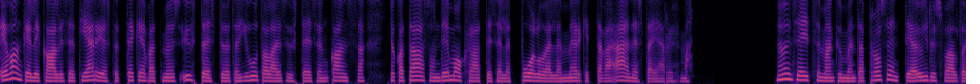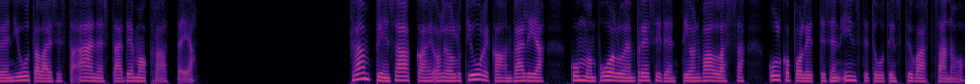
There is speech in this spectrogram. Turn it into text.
Evankelikaaliset järjestöt tekevät myös yhteistyötä juutalaisyhteisön kanssa, joka taas on demokraattiselle puolueelle merkittävä äänestäjäryhmä. Noin 70 prosenttia Yhdysvaltojen juutalaisista äänestää demokraatteja. Trumpiin saakka ei ole ollut juurikaan väliä, kumman puolueen presidentti on vallassa, ulkopoliittisen instituutin Stewart sanoo.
